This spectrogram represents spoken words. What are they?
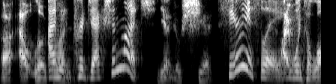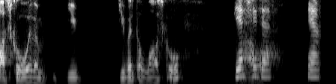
uh, outlook. I on, mean, projection much? yeah, no shit. Seriously? I went to law school with him. You you went to law school? yeah, she did. Yeah.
